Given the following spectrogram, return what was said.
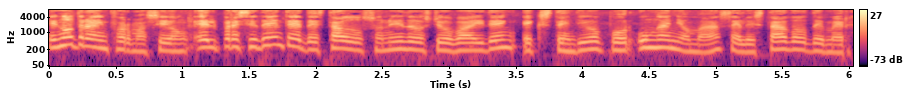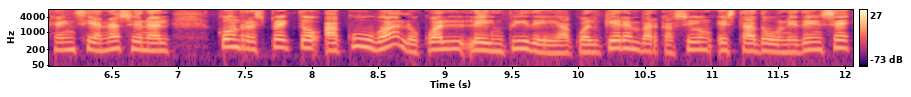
En otra información, el presidente de Estados Unidos, Joe Biden, extendió por un año más el estado de emergencia nacional con respecto a Cuba, lo cual le impide a cualquier embarcación estadounidense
